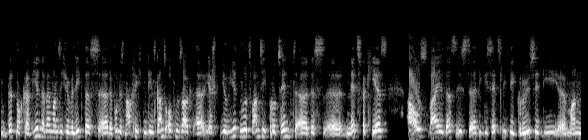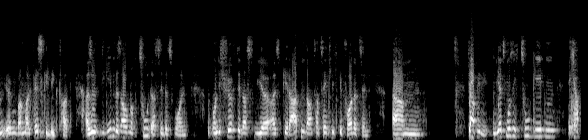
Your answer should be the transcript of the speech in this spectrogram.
wird noch gravierender, wenn man sich überlegt, dass äh, der Bundesnachrichtendienst ganz offen sagt, äh, er spioniert nur 20 Prozent äh, des äh, Netzverkehrs aus, weil das ist äh, die gesetzliche Größe, die äh, man irgendwann mal festgelegt hat. Also die geben das auch noch zu, dass sie das wollen. Und ich fürchte, dass wir als Piraten da tatsächlich gefordert sind. Ähm, ja, Penny, und jetzt muss ich zugeben, ich habe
